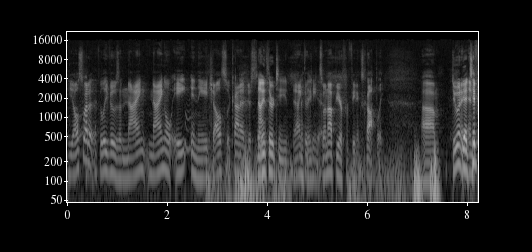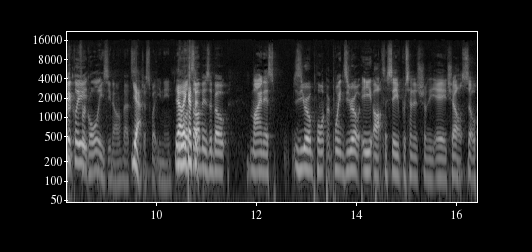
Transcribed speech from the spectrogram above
He also had, a, I believe it was a nine nine oh eight in the HL, so kind of just 913, I Nine think, thirteen. yeah. So an up year for Pheonix Copley. Um, doing it. Yeah, and typically- for, goalies, you know, that's Yeah. just what you need. Yeah, Rule like of I said- is about minus 0.08 off the save percentage from the AHL. So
